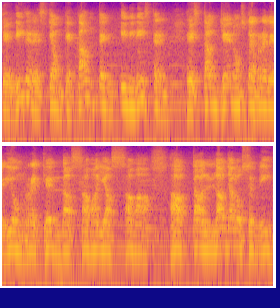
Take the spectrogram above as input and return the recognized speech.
de líderes que aunque canten y ministren, están llenos de rebelión. Requenda Sama, atalaya los en mí.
